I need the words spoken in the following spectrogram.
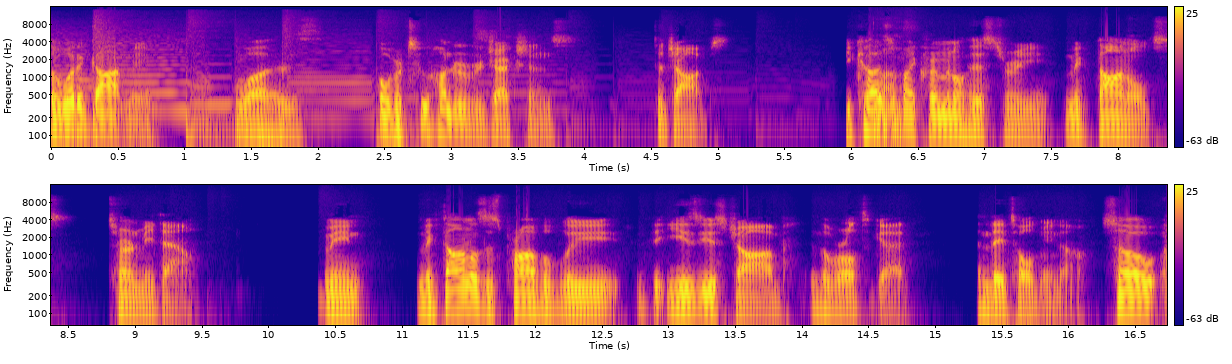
So what it got me was over 200 rejections to jobs. Because Wow. of my criminal history, McDonald's turned me down. I mean, McDonald's is probably the easiest job in the world to get, and they told me no. So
